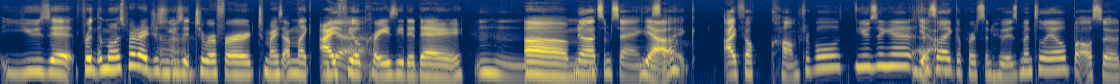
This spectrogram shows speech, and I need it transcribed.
use it for the most part I just use Uh-huh. it to refer to myself. I'm like I feel crazy today. mhm. Um no, that's what I'm saying. yeah. It's like I feel comfortable using it Yeah. as like a person who is mentally ill, but also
